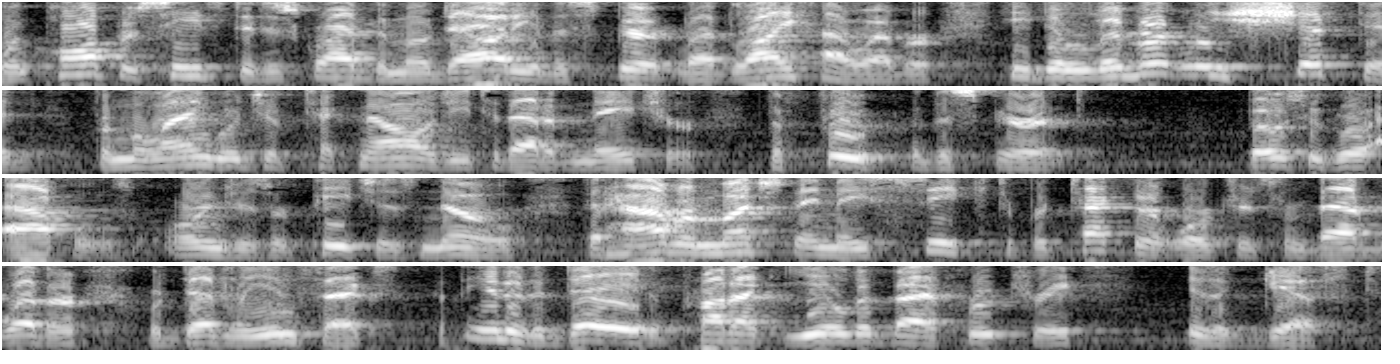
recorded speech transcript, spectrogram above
When Paul proceeds to describe the modality of the spirit led life, however, he deliberately shifted from the language of technology to that of nature, the fruit of the Spirit. Those who grow apples, oranges, or peaches know that however much they may seek to protect their orchards from bad weather or deadly insects, at the end of the day, the product yielded by a fruit tree is a gift,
